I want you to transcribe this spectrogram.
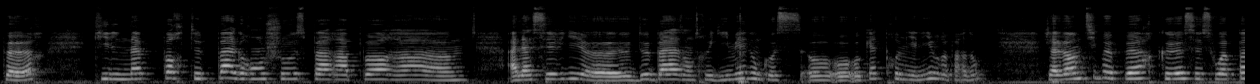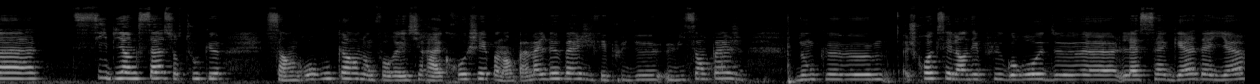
peur qu'il n'apporte pas grand chose par rapport à, euh, la série euh, de base entre guillemets, donc aux, quatre premiers livres, pardon. J'avais un petit peu peur que ce soit pas si bien que ça, surtout que c'est un gros bouquin, donc faut réussir à accrocher pendant pas mal de pages. Il fait plus de 800 pages. Donc euh, je crois que c'est l'un des plus gros de la saga d'ailleurs.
